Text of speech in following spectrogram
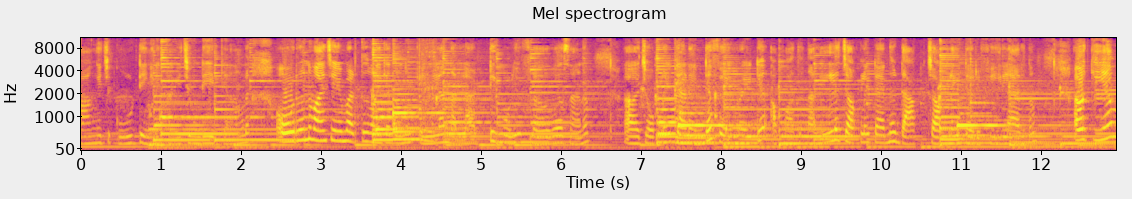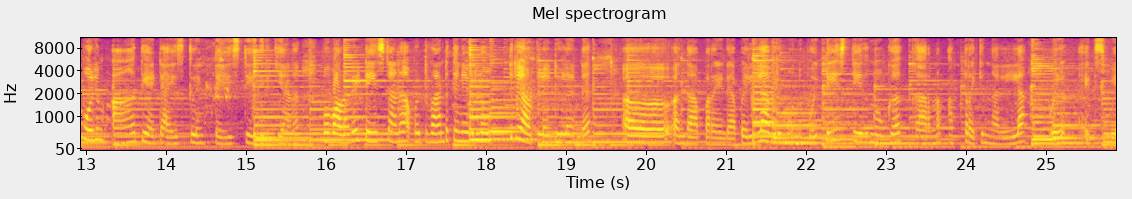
വാങ്ങിച്ച് കൂട്ടി ഇങ്ങനെ കഴിച്ചുകൊണ്ടേയിരിക്കുകയാണ് നമ്മൾ ഓരോന്ന് വാങ്ങിച്ച് കഴിയുമ്പോൾ അടുത്തത് വാങ്ങിക്കാൻ തോന്നും എല്ലാം നല്ല അടിപൊളി ഫ്ലേവേഴ്സാണ് ആണ്. എന്റെ ഫേവറേറ്റ് അപ്പോൾ അത് നല്ല ചോക്ലേറ്റ് ആയിരുന്നു. ഡാർക്ക് ചോക്ലേറ്റ് ഒരു ഫീലായിരുന്നു അപ്പോൾ കിയാൻ പോലും ആദ്യമായിട്ട് ഐസ്ക്രീം ടേസ്റ്റ് ചെയ്തിരിക്കുകയാണ്. അപ്പോൾ വളരെ ടേസ്റ്റാണ് അപ്പോൾ ഇവിടെ ഒത്തിരി ഔട്ട്ലെറ്റുകളുണ്ട് എന്താ പറയണ്ടേ? അപ്പോൾ എല്ലാവരും ഒന്ന് പോയി ടേസ്റ്റ് ചെയ്ത് നോക്കുക. കാരണം അത്രയ്ക്ക് നല്ല ഒരു എക്സ്പീ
